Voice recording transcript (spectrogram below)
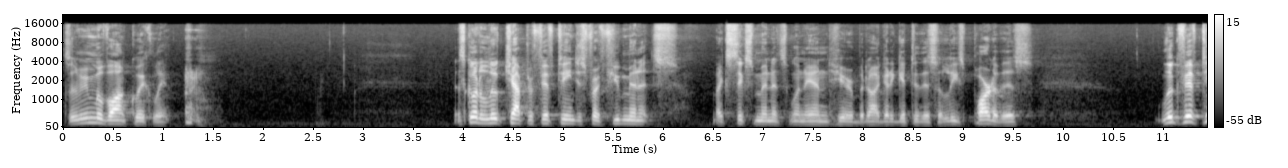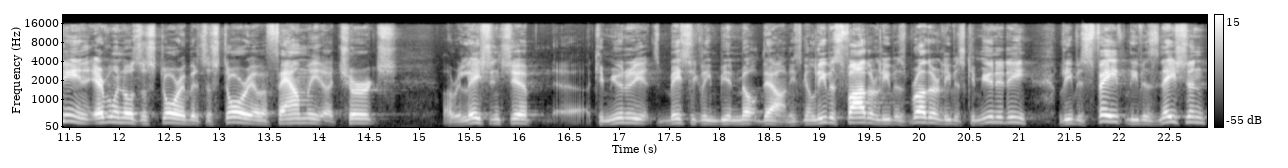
So let me move on quickly. Let's go to Luke chapter 15 just for a few minutes. Like six minutes going to end here, but I got to get to this, at least part of this. Luke 15, everyone knows the story, but it's a story of a family, a church, a relationship, a community. It's basically being melted down. He's going to leave his father, leave his brother, leave his community, leave his faith, leave his nation.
